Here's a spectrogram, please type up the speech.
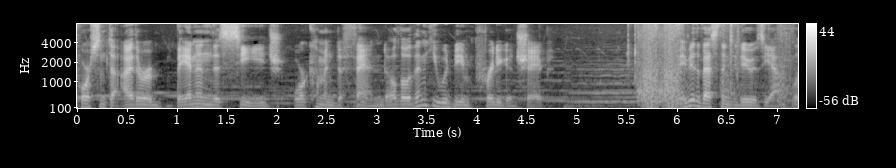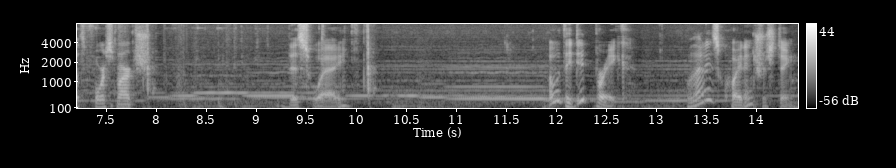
Force him to either abandon this siege or come and defend, although then he would be in pretty good shape. Maybe the best thing to do is, yeah, let's force march this way. Oh, they did break. Well, that is quite interesting.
